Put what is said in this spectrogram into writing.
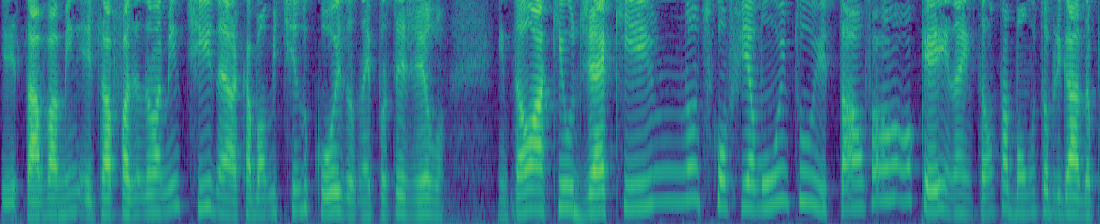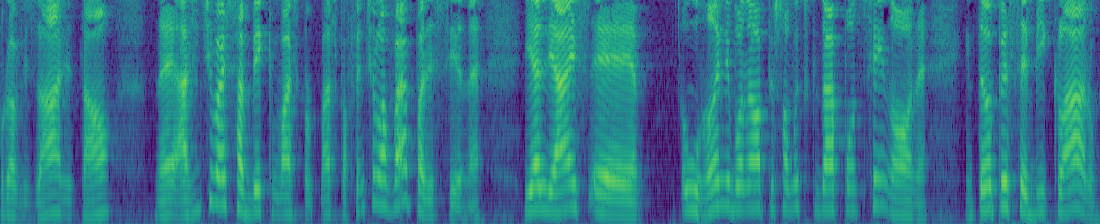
Ele estava ele tava fazendo ela mentir, né? Acabar omitindo coisas, né? E protegê-lo. Então aqui o Jack não desconfia muito e tal. Fala, ok, né? Então tá bom, muito obrigada por avisar e tal. Né? A gente vai saber que mais pra, mais pra frente ela vai aparecer, né? E aliás, é, o Hannibal é uma pessoa muito que dá ponto sem nó, né? Então eu percebi, claro,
